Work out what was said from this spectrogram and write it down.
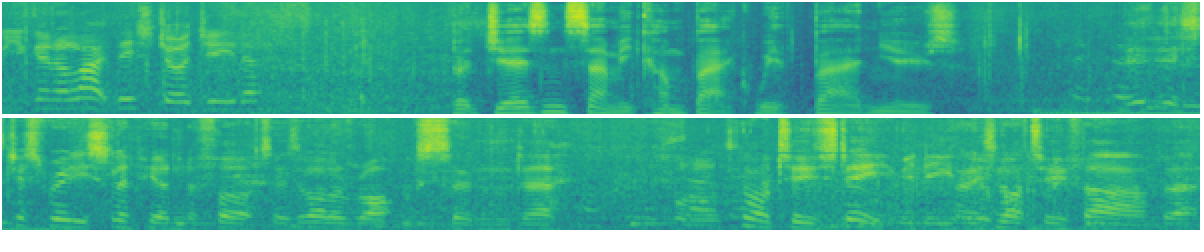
You're going to like this, Georgina. But Jez and Sammy come back with bad news. It's just really slippy underfoot. There's a lot of rocks and uh, it's not too steep and it's not too far. But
